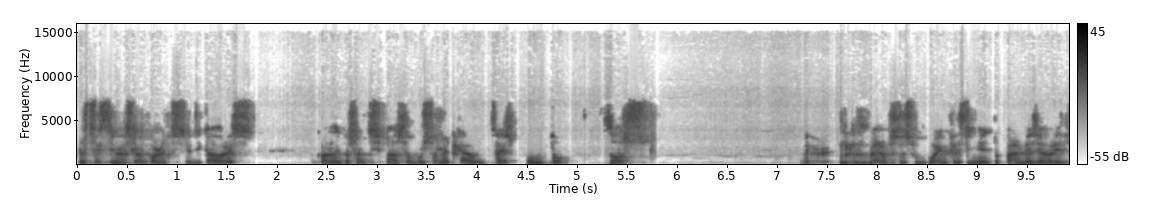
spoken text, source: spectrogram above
Nuestra estimación con estos indicadores económicos anticipados en Bolsa América un 3.2 Dos, bueno, pues es un buen crecimiento para el mes de abril.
